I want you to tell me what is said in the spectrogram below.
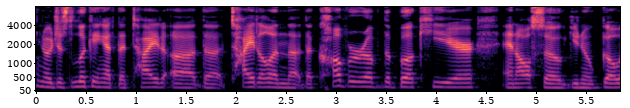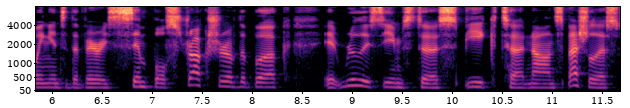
you know, just looking at the title, uh, the title and the, the cover of the book here, and also, you know, going into the very simple structure of the book, it really seems to speak to non-specialists.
